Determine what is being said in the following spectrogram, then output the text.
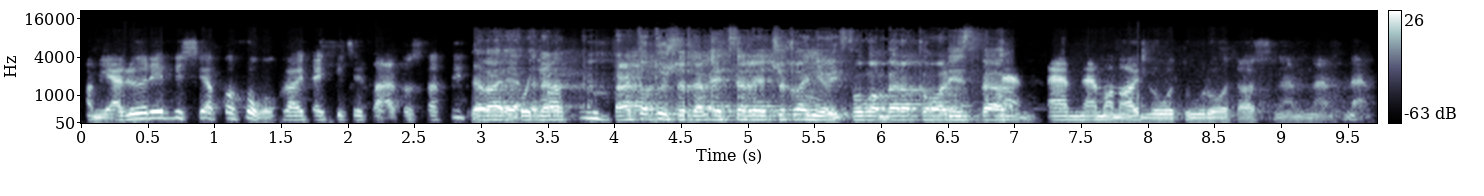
ami előrébb viszi, akkor fogok rajta egy picit változtatni. De várjál, hogyha... nem, változtatni, nem egyszerűen csak annyi, hogy fogom, berakom a lisztbe. Nem, nem, nem, a nagy lótúrót, azt nem, nem, nem.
